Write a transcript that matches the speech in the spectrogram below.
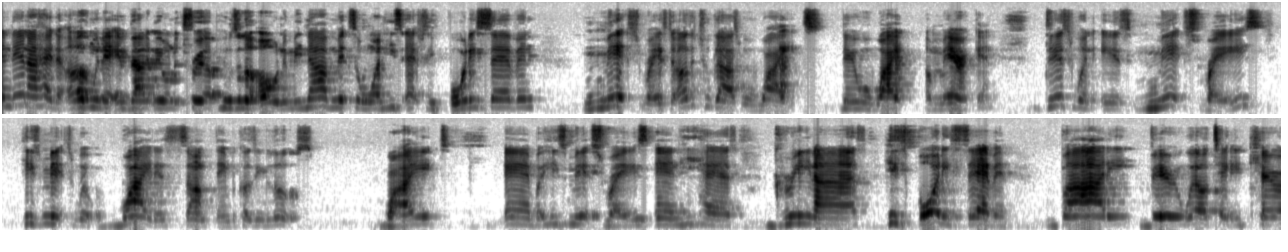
and then I had the other one that invited me on the trip. He was a little older than me. Now I've met someone. He's actually 47, mixed race. The other two guys were white. They were white American. This one is mixed race. He's mixed with white and something because he looks white and but he's mixed race and he has green eyes. He's 47, body very well taken care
